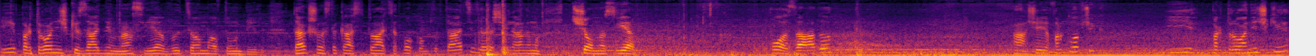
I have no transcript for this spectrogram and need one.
і партронічки задні в нас є в цьому автомобілі. Так що ось така ситуація по комплектації. Зараз ще глянемо, що в нас є позаду. А, ще є фаркопчик і партронічки.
